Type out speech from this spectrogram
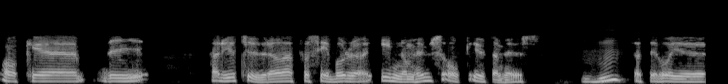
och eh, vi hade ju turen att få se både inomhus och utomhus. Mhm. Så det var ju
